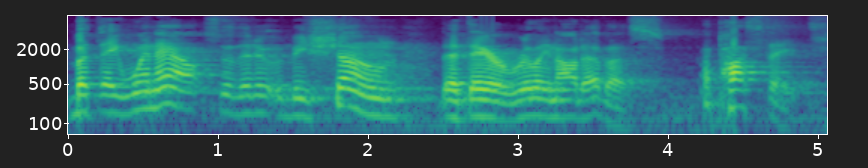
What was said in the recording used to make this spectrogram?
But they went out so that it would be shown that they are really not of us. Apostates.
